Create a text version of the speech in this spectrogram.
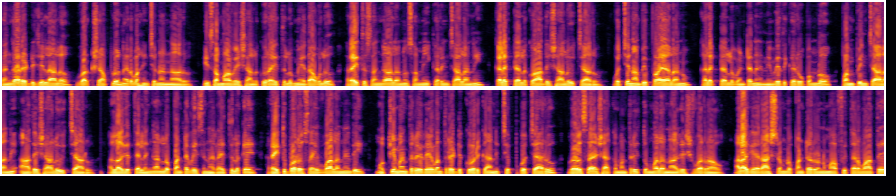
రంగారెడ్డి జిల్లాలో వర్క్షాప్లు నిర్వహించనున్నారు. ఈ సమావేశాలకు రైతులు మేధావులు రైతు సంఘాలను సమీకరించాలని కలెక్టర్లకు ఆదేశాలు ఇచ్చారు. వచ్చిన అభిప్రాయాలను కలెక్టర్లు వెంటనే నివేదిక రూపంలో పంపించాలని ఆదేశాలు ఇచ్చారు. అలాగే తెలంగాణలో పంట వేసిన రైతులకే రైతు రైతు భరోసా ఇవ్వాలనేది ముఖ్యమంత్రి రేవంత్ రెడ్డి కోరిక అని చెప్పుకొచ్చారు వ్యవసాయ శాఖ మంత్రి తుమ్మల నాగేశ్వరరావు. అలాగే రాష్ట్రంలో పంట రుణమాఫీ తర్వాతే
